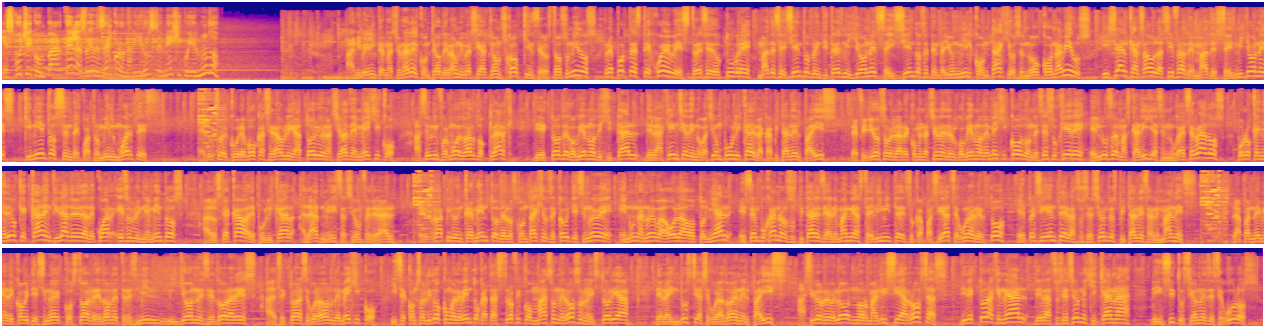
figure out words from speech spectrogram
Escucha y comparte las breves del coronavirus de México y el mundo. A nivel internacional, el conteo de la Universidad Johns Hopkins de los Estados Unidos reporta este jueves 13 de octubre más de 623 millones 671 mil contagios del nuevo coronavirus y se ha alcanzado la cifra de más de 6 millones 564 mil muertes. El uso del cubrebocas será obligatorio en la Ciudad de México, así lo informó Eduardo Clark, director de Gobierno Digital de la Agencia de Innovación Pública de la capital del país. Refirió sobre las recomendaciones del Gobierno de México donde se sugiere el uso de mascarillas en lugares cerrados, por lo que añadió que cada entidad debe de adecuar esos lineamientos a los que acaba de publicar la Administración Federal. El rápido incremento de los contagios de COVID-19 en una nueva ola otoñal está empujando a los hospitales de Alemania hasta el límite de su capacidad, según alertó el presidente de la Asociación de Hospitales Alemanes. La pandemia de COVID-19 costó alrededor de 3 mil millones de dólares al sector asegurador de México y se consolidó como el evento catastrófico más oneroso en la historia de la industria aseguradora en el país. Así lo reveló Normalicia Rosas, directora general de la Asociación Mexicana de Instituciones de Seguros.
